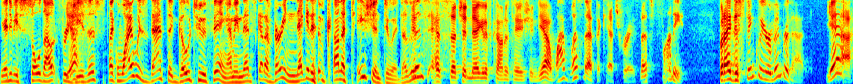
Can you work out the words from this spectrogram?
You had to be sold out for Yes. Jesus. Like, why was that the go-to thing? I mean, that's got a very negative connotation to it, doesn't It's- it? it has such a negative connotation. Yeah, why was that the catchphrase? That's funny, but I distinctly remember that. Yeah,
